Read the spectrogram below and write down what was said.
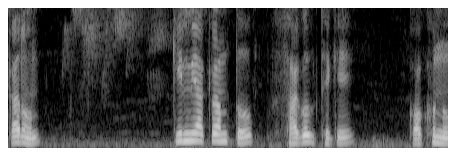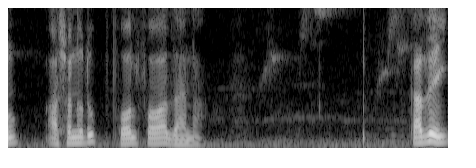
কারণ কৃমি আক্রান্ত ছাগল থেকে কখনো আশানুরূপ ফল পাওয়া যায় না। কাজেই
